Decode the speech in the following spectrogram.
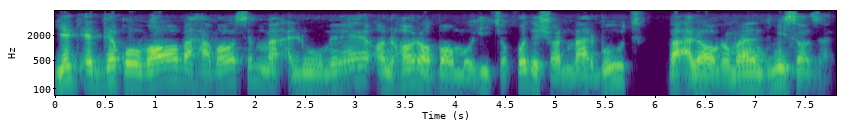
یک عده قوا و حواس معلومه آنها را با محیط خودشان مربوط و علاقمند می سازد.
